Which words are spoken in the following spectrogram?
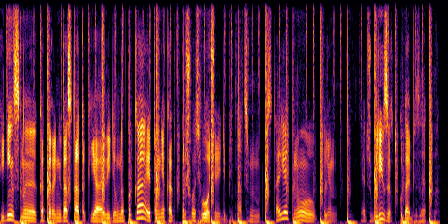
Единственный, который недостаток я видел на ПК, это мне как-то пришлось в очереди 15 минут постоять. Ну, блин, это же Blizzard, куда без этого.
